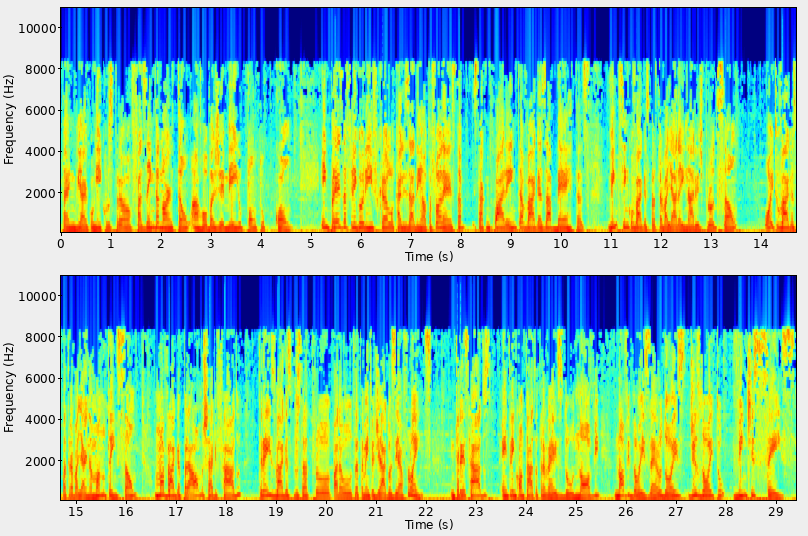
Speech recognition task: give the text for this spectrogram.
Tá? Enviar currículos para fazendanortão@gmail.com. Empresa frigorífica localizada em Alta Floresta está com 40 vagas abertas, 25 vagas para trabalhar aí na área de produção, oito vagas para trabalhar na manutenção, uma vaga para almoxarifado, três vagas para o tratamento de águas e afluentes. Interessados, entre em contato através do 99202 1826.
